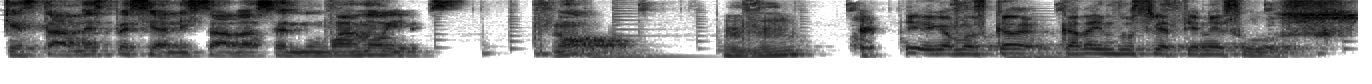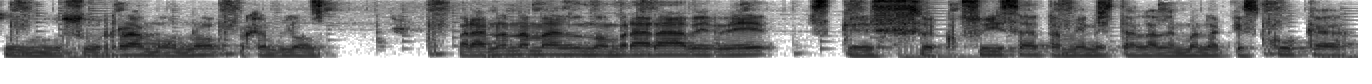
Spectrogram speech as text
que están especializadas en humanoides, ¿no? digamos, cada, cada, industria tiene su, su, ramo, ¿no? Por ejemplo, para no nada más nombrar a ABB, pues, que es suiza, también está la alemana que es Kuka,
